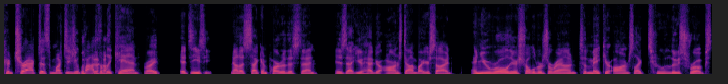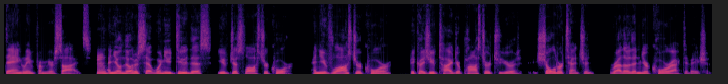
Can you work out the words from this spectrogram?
contract as much as you possibly can, right? It's easy. Now, the second part of this then is that you have your arms down by your side and you roll your shoulders around to make your arms like two loose ropes dangling from your sides. Mhm. And you'll notice that when you do this, you've just lost your core. And you've lost your core because you've tied your posture to your shoulder tension rather than your core activation.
